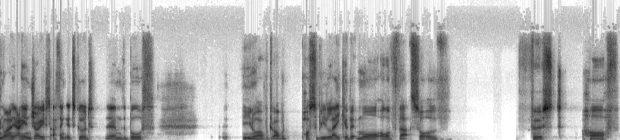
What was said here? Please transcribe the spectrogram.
no, I, I, enjoy it. I think it's good. Um, the both, you know, I would I would possibly like a bit more of that sort of first half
